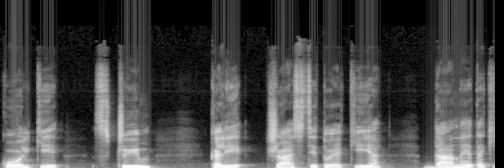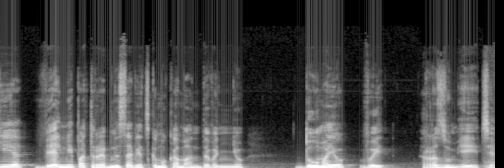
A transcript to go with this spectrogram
Колькі, з чым, калі часці, то якія, даныя такія вельмі патрэбны савецкаму камандаванню. Думаю, вы разумееце.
